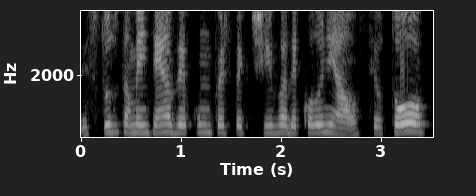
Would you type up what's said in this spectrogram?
isso tudo também tem a ver com perspectiva decolonial. Se eu estou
